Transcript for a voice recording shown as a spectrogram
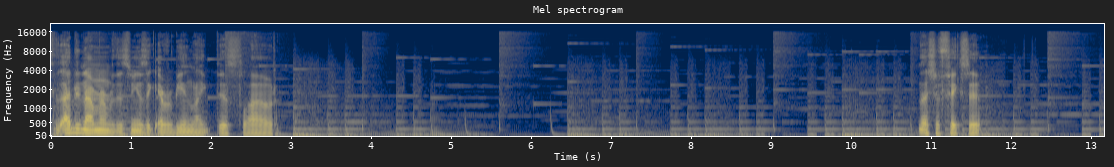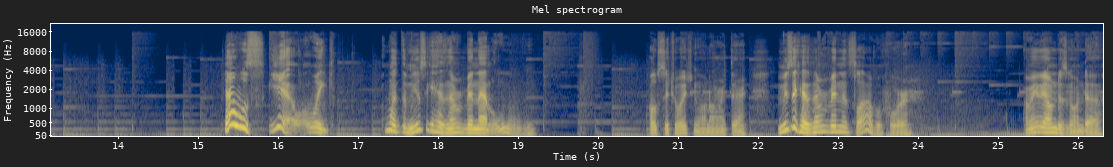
Cause I do not remember this music ever being like this loud. That should fix it. That was yeah, like like the music has never been that ooh whole situation going on right there. The music has never been this loud before. Or maybe I'm just going deaf.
